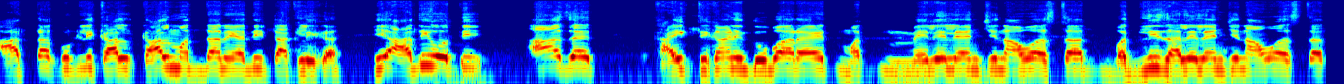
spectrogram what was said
आता कुठली काल काल मतदान यादी टाकली का? ही आधी होती आज आहेत. काही ठिकाणी दुबार आहेत मत मेलेल्यांची नावं असतात बदली झालेल्यांची नावं असतात.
